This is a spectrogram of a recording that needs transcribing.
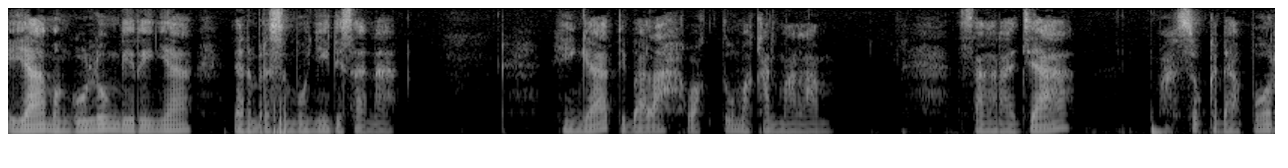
Ia menggulung dirinya dan bersembunyi di sana. Hingga tibalah waktu makan malam. Sang raja masuk ke dapur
